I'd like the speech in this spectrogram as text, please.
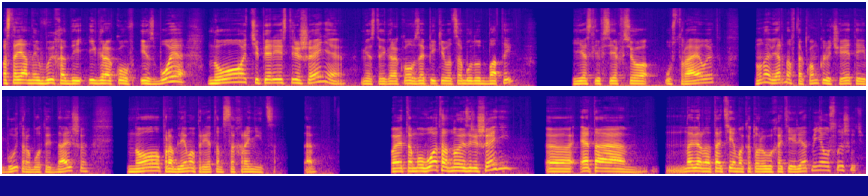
постоянные выходы игроков из боя, но теперь есть решение. Вместо игроков запикиваться будут боты. Если всех все устраивает, ну, наверное, в таком ключе это и будет работать дальше, но проблема при этом сохранится. Да? Поэтому вот одно из решений. Э, это, наверное, та тема, которую вы хотели от меня услышать,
